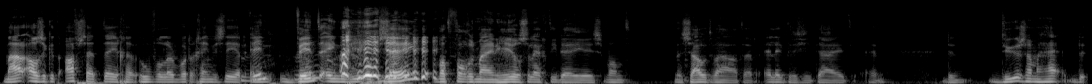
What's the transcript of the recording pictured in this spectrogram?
Maar als ik het afzet tegen hoeveel er wordt er geïnvesteerd Wind- in windenergie op zee, wat volgens mij een heel slecht idee is, want de zoutwater, elektriciteit en de duurzaamheid, de,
